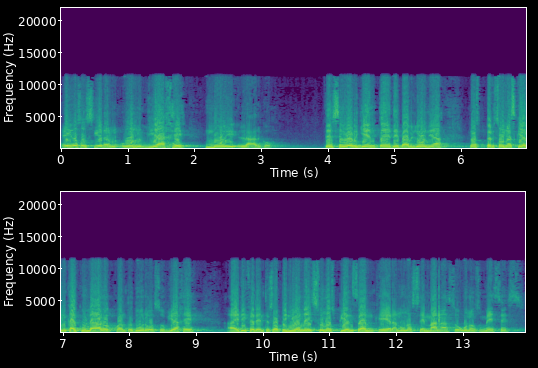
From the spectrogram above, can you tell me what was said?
Ellos hicieron un viaje muy largo. Desde el oriente de Babilonia, las personas que han calculado cuánto duró su viaje, hay diferentes opiniones. Unos piensan que eran unas semanas o unos meses.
